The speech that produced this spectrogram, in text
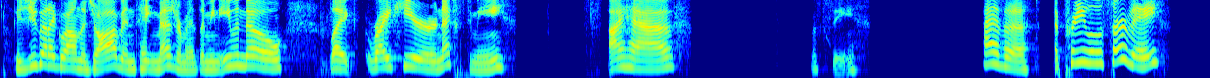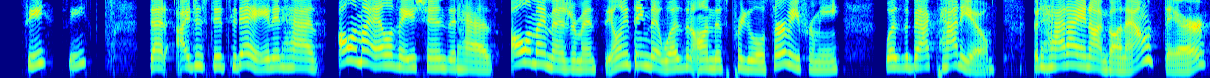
Because you got to go out on the job and take measurements. I mean, even though, like, right here next to me, I have, let's see, I have a, a pretty little survey. See, see? That I just did today. And it has all of my elevations, it has all of my measurements. The only thing that wasn't on this pretty little survey for me was the back patio. But had I not gone out there,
